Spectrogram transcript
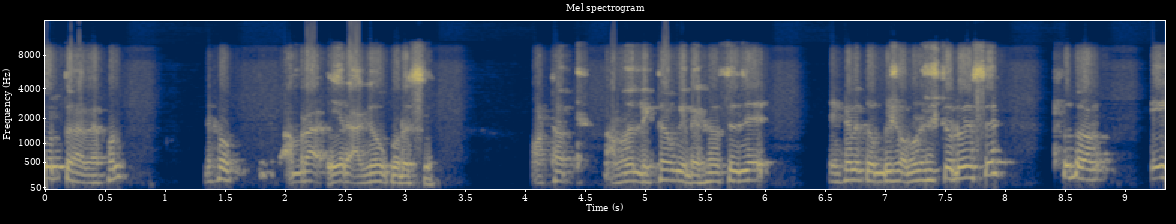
করতে হবে এখন? দেখো, আমরা এর আগেও করেছি। অর্থাৎ আমাদের লিখতে হবে কি? দেখা যাচ্ছে যে এখানে চব্বিশ অবশিষ্ট রয়েছে। সুতরাং এই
